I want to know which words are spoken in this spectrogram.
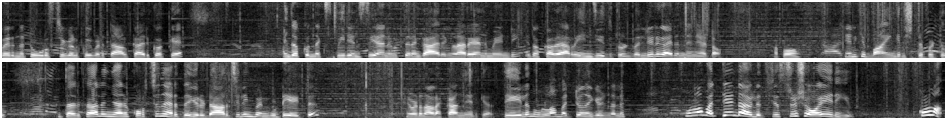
വരുന്ന ടൂറിസ്റ്റുകൾക്കും ഇവിടുത്തെ ആൾക്കാർക്കൊക്കെ ഇതൊക്കെ ഒന്ന് എക്സ്പീരിയൻസ് ചെയ്യാനും ഇത്തരം കാര്യങ്ങൾ അറിയാനും വേണ്ടി ഇതൊക്കെ അവർ അറേഞ്ച് ചെയ്തിട്ടുണ്ട്. വലിയൊരു കാര്യം തന്നെ കേട്ടോ. അപ്പോൾ എനിക്ക് ഭയങ്കര ഇഷ്ടപ്പെട്ടു. തൽക്കാലം ഞാൻ കുറച്ച് നേരത്തേക്ക് ഒരു ഡാർജിലിംഗ് പെൺകുട്ടിയായിട്ട് ഇവിടെ നടക്കാമെന്ന് വിചാരിക്കാം. തേയില നുള്ളാൻ പറ്റുമോ എന്നൊക്കെ നല്ല നുള്ളാൻ പറ്റേണ്ടാവില്ല. ജസ്റ്റ് ഒരു ഷോ ആയിരിക്കും. കൊള്ളാം.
